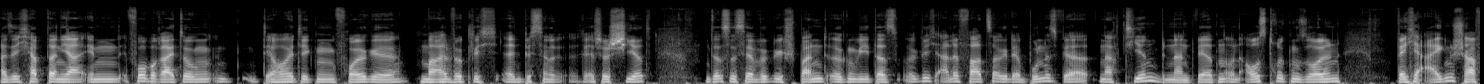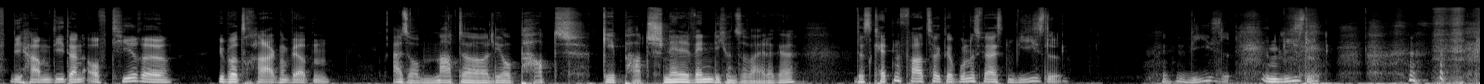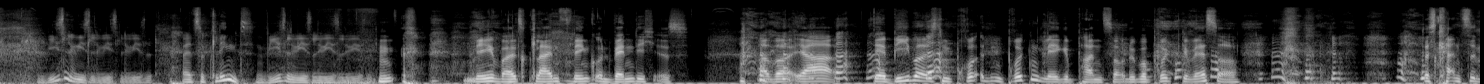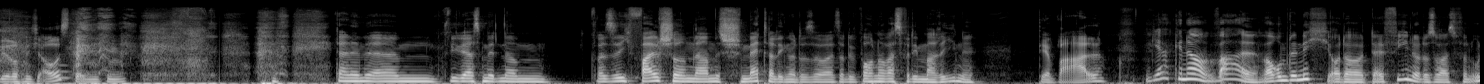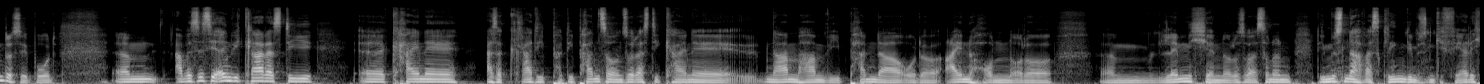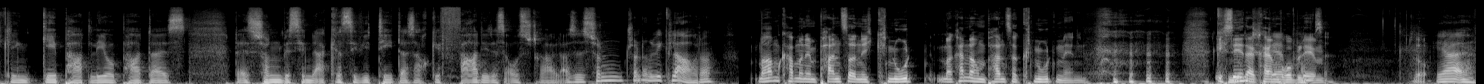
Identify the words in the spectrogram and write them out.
Also ich habe dann ja in Vorbereitung der heutigen Folge mal wirklich ein bisschen recherchiert. Und das ist ja wirklich spannend irgendwie, dass wirklich alle Fahrzeuge der Bundeswehr nach Tieren benannt werden und ausdrücken sollen, welche Eigenschaften die haben, die dann auf Tiere übertragen werden. Also Marder, Leopard, Gepard, schnell, wendig und so weiter, gell? Das Kettenfahrzeug der Bundeswehr heißt Wiesel. Wiesel? Ein Wiesel. Wiesel, Wiesel, Wiesel, Wiesel. Weil es so klingt. Wiesel, Wiesel, Wiesel, Wiesel. nee, weil es klein, flink und wendig ist. Aber ja, der Biber ist ein, Brü ein Brückenlegepanzer und überbrückt Gewässer. Das kannst du dir doch nicht ausdenken. Dann, ähm, wie wär's mit einem, was weiß ich, Fallschirm namens Schmetterling oder so? Also, du brauchst noch was für die Marine. Der Wal? Ja, genau, Wal. Warum denn nicht? Oder Delfin oder sowas für ein Unterseeboot. Ähm, aber es ist ja irgendwie klar, dass die äh, keine also gerade die, die, Panzer und so, dass die keine Namen haben wie Panda oder Einhorn oder ähm, Lämmchen oder sowas, sondern die müssen nach was klingen, die müssen gefährlich klingen. Gepard, Leopard, da ist, da ist schon ein bisschen Aggressivität, da ist auch Gefahr, die das ausstrahlt. Also ist schon, schon irgendwie klar, oder? Warum kann man den Panzer nicht Knut, man kann doch einen Panzer Knut nennen. ich sehe da kein Problem. So. Ja,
